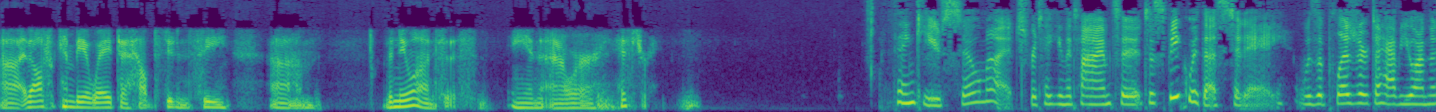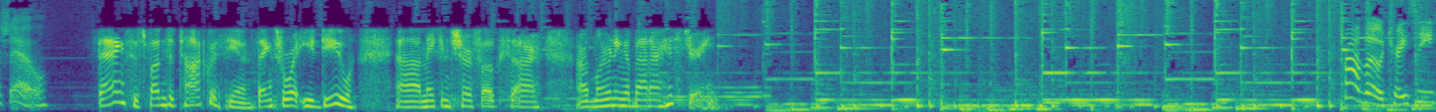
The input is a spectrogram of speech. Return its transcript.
Uh, it also can be a way to help students see um, the nuances in our history. Thank you so much for taking the time to, to speak with us today. It was a pleasure to have you on the show. Thanks. It's fun to talk with you, and thanks for what you do, uh, making sure folks are are learning about our history. Bravo, Tracy.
